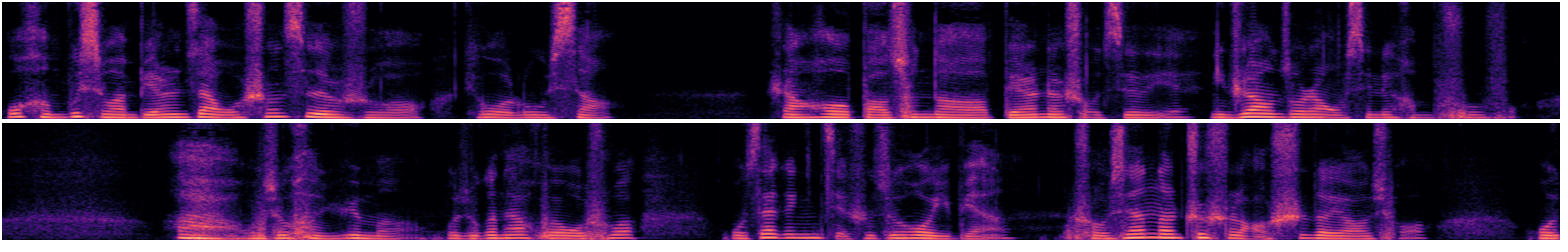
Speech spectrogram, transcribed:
我很不喜欢别人在我生气的时候给我录像。”然后保存到别人的手机里，你这样做让我心里很不舒服，啊，我就很郁闷，我就跟他回我说，我再给你解释最后一遍。首先呢，这是老师的要求，我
